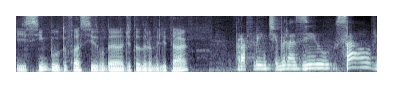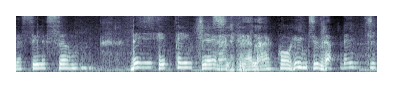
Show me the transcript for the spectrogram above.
e símbolo do fascismo da ditadura militar. Pra frente Brasil, salve a seleção. De repente é aquela corrente pra frente.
